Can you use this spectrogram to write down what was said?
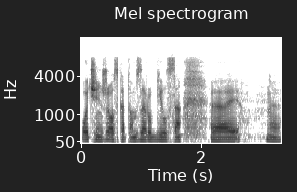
очень жестко там зарубился э, э,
